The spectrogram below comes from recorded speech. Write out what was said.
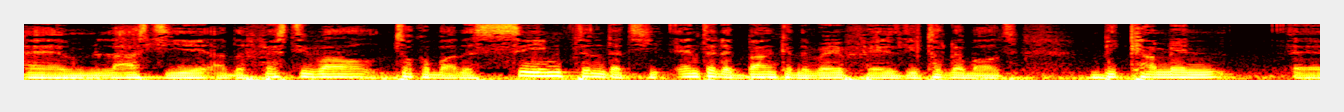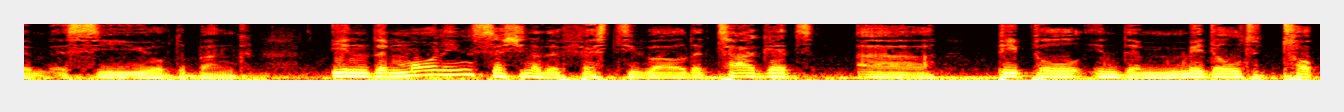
um, last year at the festival, talk about the same thing that he entered the bank in the very first. He talked about becoming um, a CEO of the bank. In the morning session of the festival, the targets are people in the middle to top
